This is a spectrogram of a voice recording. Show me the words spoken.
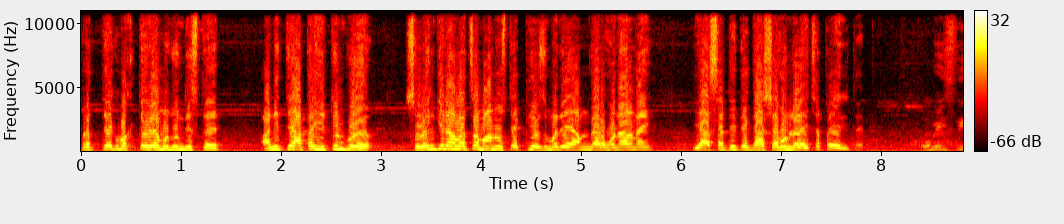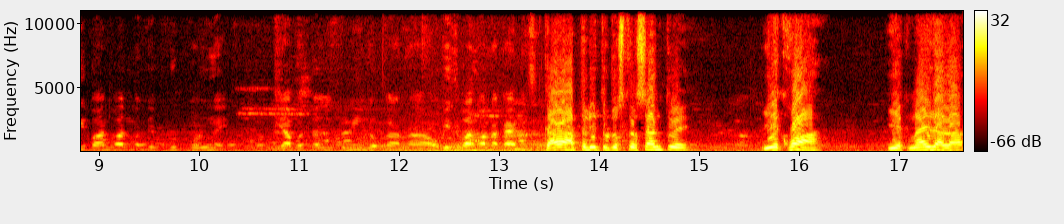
प्रत्येक वक्तव्यामधून दिसत आहेत आणि ते आता इथून पुढं सोळंकी नावाचा माणूस त्या केजमध्ये आमदार होणार नाही यासाठी ते गाशा गुंडाळायच्या तयारीत आहेत. ओबीसी बांधवांमध्ये फूट पडू नये याबद्दल तुम्ही लोकांना ओबीसी बांधवांना काय काय आतडी तुटूस तर सांगतोय? एक व्हा एक नाही झाला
